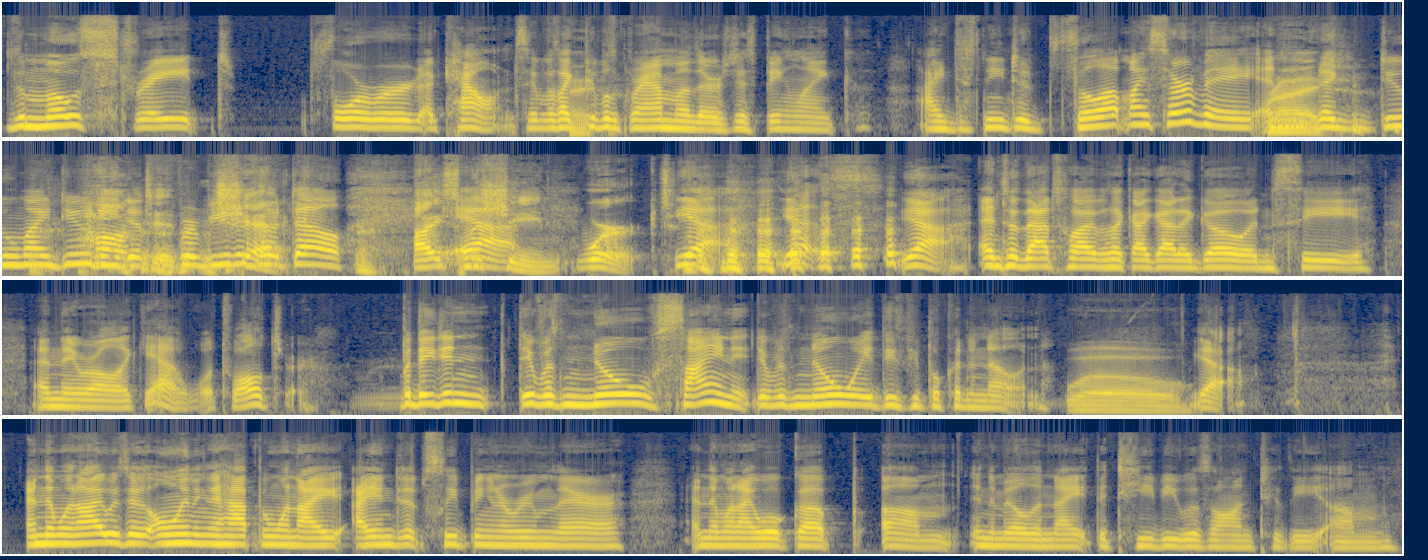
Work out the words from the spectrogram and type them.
the most straightforward accounts. It was like people's grandmothers just being like, "I just need to fill out my survey and Right. like do my duty to Haunted, review this check. hotel." Ice Yeah. machine worked. Yeah. Yes. Yeah. And so that's why I was like, I got to go and see. And they were all like, yeah, well, it's Walter. But they didn't, there was no sign. It there was no way these people could have known. Whoa. Yeah. And then when I was the only thing that happened when I, I ended up sleeping in a room there. And then when I woke up um, in the middle of the night, the TV was on to the um,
